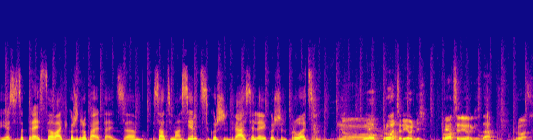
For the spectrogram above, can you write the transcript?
Jūs esat trīs cilvēki, kurš grupā ir tāds um, saucamā sirds, kurš ir dvēselē, kurš ir prots. Nu, Nu, prots ir Jurgis. Prots ir Jurgis, da. Prots.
